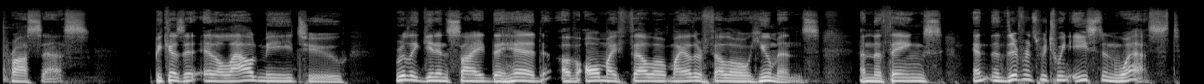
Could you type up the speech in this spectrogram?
process because it, it allowed me to really get inside the head of all my fellow, my other fellow humans and the things and the difference between East and West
